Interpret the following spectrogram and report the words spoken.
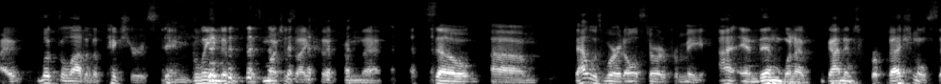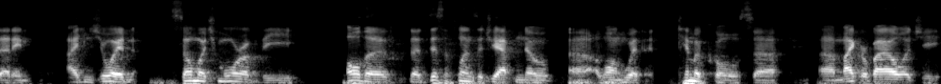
I looked a lot of the pictures and gleaned as much as I could from that. So um, that was where it all started for me. I, and then when I got into professional setting, I enjoyed so much more of the all the the disciplines that you have to know uh, along with it: chemicals, uh, uh, microbiology,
